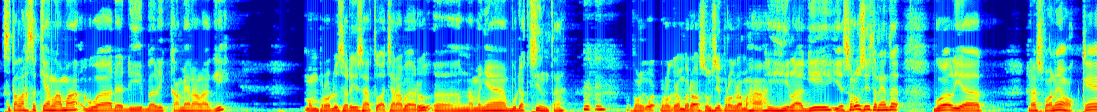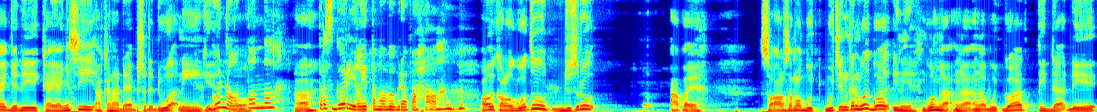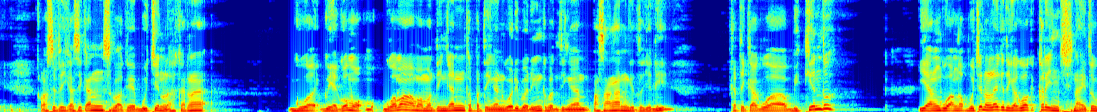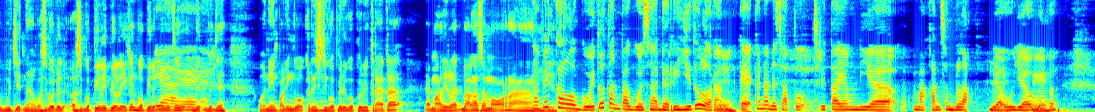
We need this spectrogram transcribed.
setelah sekian lama gue ada di balik kamera lagi memproduksi satu acara baru eh, namanya Budak Cinta. Pro- Program berasumsi program hahihi lagi. Ya seru sih ternyata. Gue lihat responnya oke. Jadi kayaknya sih akan ada episode 2 nih gitu. Gue nonton tuh Hah? Terus gue relate sama beberapa hal Oh kalau gue tuh justru apa ya soal sama bu- bucin kan gue gue ini ya gue nggak nggak nggak gue tidak diklasifikasikan sebagai bucin lah karena gue gue ya gue mau gue mah mementingkan kepentingan gue dibandingin kepentingan pasangan gitu. Jadi ketika gue bikin tuh yang gue anggap bucin adalah ketika gue cringe nah itu bucin nah pas gue pas gue pilih-pilih kan gue pilih-pilih Iya, tuh iya, iya. beat-beatnya wah ini yang paling gue cringe nih gue pilih gue pilih ternyata emang relate banget sama orang Tapi gitu. kalau gue itu tanpa gue sadari gitu loh Hmm. Ran Kayak kan ada satu cerita yang dia makan seblak Hmm. jauh-jauh gitu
